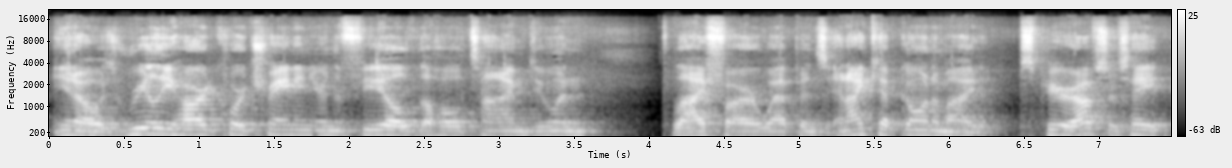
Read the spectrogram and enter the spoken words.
you know, it's really hardcore training. You're in the field the whole time doing live fire weapons. And I kept going to my superior officers, hey,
